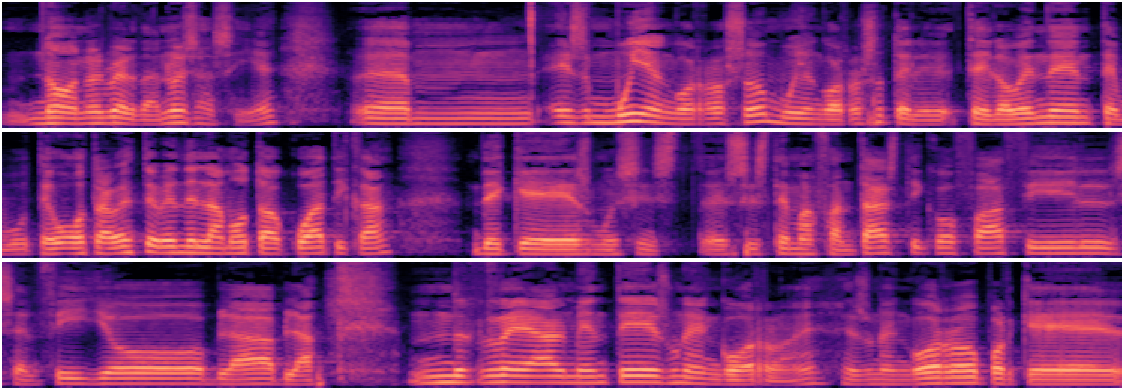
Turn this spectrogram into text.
No, no es verdad, no es así. ¿eh? Um, es muy engorroso, muy engorroso. Te, lo venden, te, te, otra vez te venden la moto acuática de que es muy sistema fantástico, fácil, sencillo, bla, bla. Realmente es un engorro, ¿eh? es un engorro porque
